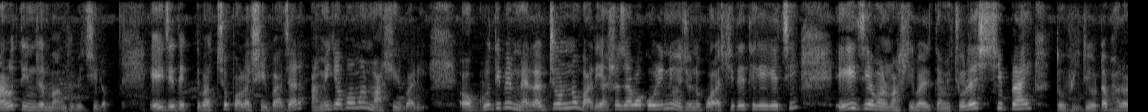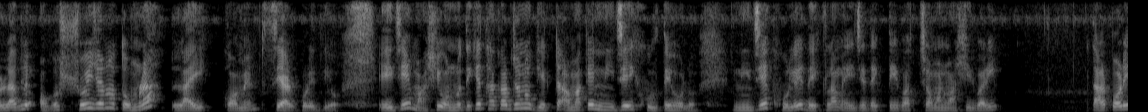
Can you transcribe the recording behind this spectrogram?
আরও তিনজন বান্ধবী ছিল। এই যে দেখতে পাচ্ছ পলাশি বাজার, আমি যাব আমার মাসির বাড়ি। অগ্রদ্বীপের মেলার জন্য বাড়ি আসা যাওয়া করিনি, ওই জন্য পলাশিতেই থেকে গেছি। এই যে আমার মাসির বাড়িতে আমি চলে এসেছি প্রায়। তো ভিডিওটা ভালো লাগলে অবশ্যই যেন তোমরা লাইক, কমেন্ট, শেয়ার করে দিও। এই যে মাসি অন্যদিকে থাকার জন্য গেটটা আমাকে নিজেই খুলতে হলো। নিজে খুলে দেখলাম, এই যে দেখতেই পাচ্ছ আমার মাসির বাড়ি। তারপরে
